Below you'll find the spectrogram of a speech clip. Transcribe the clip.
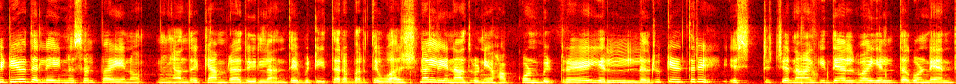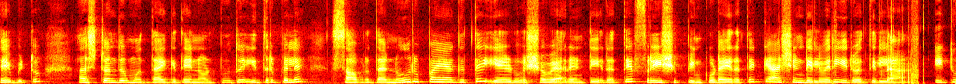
ವಿಡಿಯೋದಲ್ಲೇ ಇನ್ನೂ ಸ್ವಲ್ಪ ಏನೋ ಅಂದರೆ ಕ್ಯಾಮ್ರಾ ಅದು ಇಲ್ಲ ಅಂತ ಹೇಳ್ಬಿಟ್ಟು ಈ ಥರ ಬರುತ್ತೆ. ಒರ್ಜಿನಲ್ ಏನಾದರೂ ನೀವು ಹಾಕ್ಕೊಂಡು ಬಿಟ್ಟರೆ ಎಲ್ಲರೂ ಕೇಳ್ತಾರೆ, ಎಷ್ಟು ಚೆನ್ನಾಗಿದೆ ಅಲ್ವಾ, ಎಲ್ಲಿ ತಗೊಂಡೆ ಅಂತ ಹೇಳ್ಬಿಟ್ಟು. ಅಷ್ಟೊಂದು ಮುದ್ದಾಗಿದೆ ನೋಡ್ಬೋದು. ಇದ್ರ ಬೆಲೆ ಸಾವಿರದ ನೂರು ರೂಪಾಯಿ ಆಗುತ್ತೆ. ಎರಡು ವರ್ಷ ವ್ಯಾರಂಟಿ ಇರುತ್ತೆ. ಫ್ರೀ ಶಿಪ್ಪಿಂಗ್ ಕೂಡ ಇರುತ್ತೆ. ಕ್ಯಾಶ್ ಆನ್ ಡೆಲಿವರಿ ಇರೋದಿಲ್ಲ. ಇದು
